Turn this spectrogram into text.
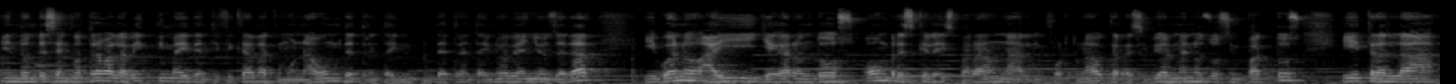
en donde se encontraba la víctima identificada como Naum de, 30, de 39 años de edad. Y bueno, ahí llegaron dos hombres que le dispararon al infortunado que recibió al menos dos impactos y tras la...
